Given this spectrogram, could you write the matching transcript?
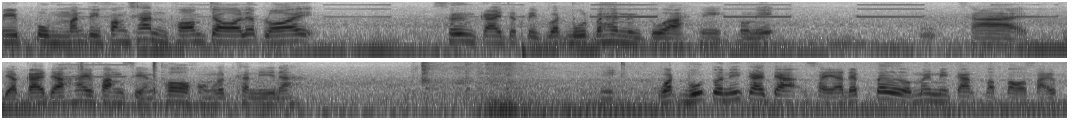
มีปุ่มมัลติฟัง c t ชัน พร้อมจอเรียบร้อย ซึ่งกายจะติดวัดบูทไปให้หนึ่งตัวนี่ตรงนี้ ใช่ เดี๋ยวกายจะให้ฟังเสียงท่อของรถคันนี้นะนี่วัดบูทตัวนี้กายจะใส่อะแดปเตอร์ไม่มีการตัดต่อสายไฟ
